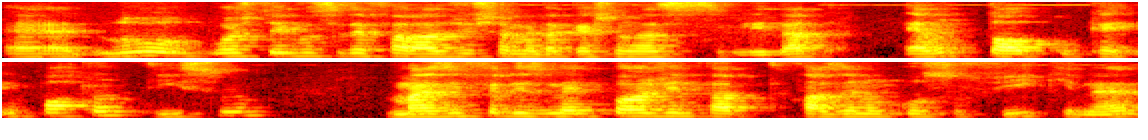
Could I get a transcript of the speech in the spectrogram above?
É, Lu, gostei de você ter falado justamente da questão da acessibilidade. É um tópico que é importantíssimo mas infelizmente, pode a gente estar tá fazendo um curso FIC, né?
